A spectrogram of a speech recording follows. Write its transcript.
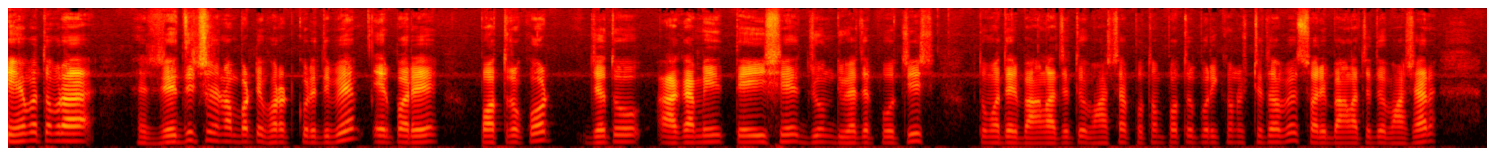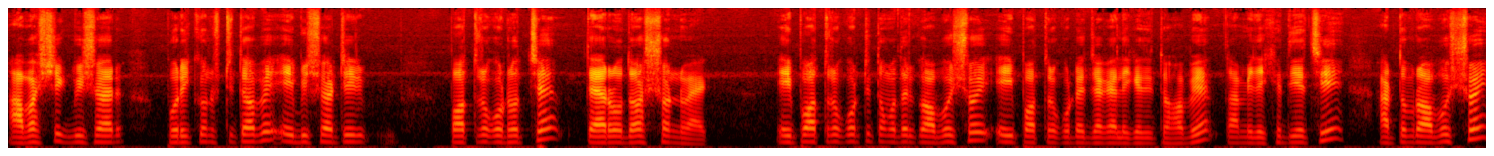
এইভাবে তোমরা রেজিস্ট্রেশন নম্বরটি ভরাট করে দিবে। এরপরে পত্রকোড যেহেতু আগামী তেইশে জুন দু হাজার পঁচিশ তোমাদের বাংলা জাতীয় ভাষার প্রথম পত্র পরীক্ষা অনুষ্ঠিত হবে সরি বাংলা জাতীয় ভাষার আবাসিক বিষয়ের পরীক্ষা অনুষ্ঠিত হবে। এই বিষয়টির পত্রকোড হচ্ছে তেরো দশ শূন্য এক। এই পত্রকোডটি তোমাদেরকে অবশ্যই এই পত্রকোডের জায়গায় লিখে দিতে হবে। তো আমি লিখে দিয়েছি, আর তোমরা অবশ্যই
